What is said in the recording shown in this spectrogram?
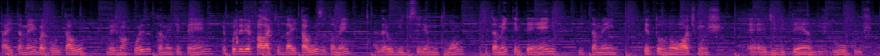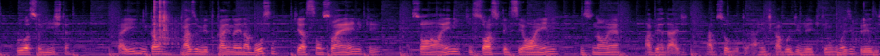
Tá aí também o Itaú, mesma coisa, também tem PN. Eu poderia falar aqui da Itaúsa também, mas aí o vídeo seria muito longo, que também tem PN e também retornou ótimos é, dividendos, lucros para o acionista. Tá aí, então, mais um mito caindo aí na bolsa, que ação só é N, que só N, que sócio tem que ser ON. Isso não é a verdade absoluta. A gente acabou de ver que tem algumas empresas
